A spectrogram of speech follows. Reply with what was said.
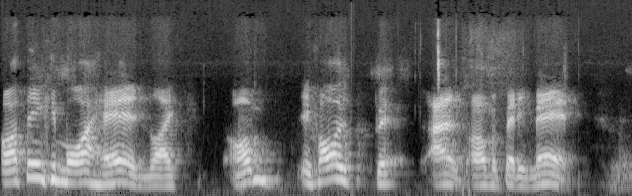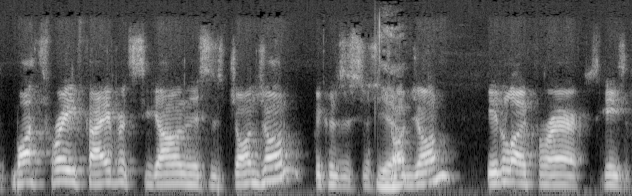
I think in my head, like I'm, if I was, be, I'm a betting man, my three favourites to go in this is John John because it's just Yeah. John John, Italo Ferreira because he's a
